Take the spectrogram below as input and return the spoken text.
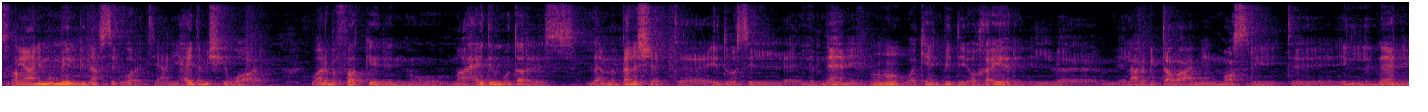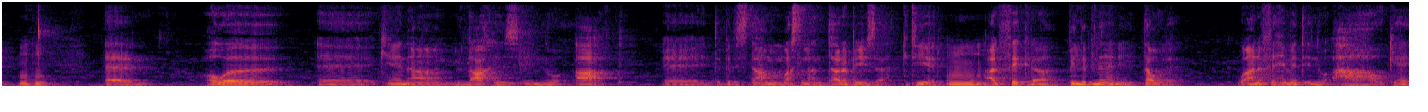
صح. يعني ممل بنفس الوقت. يعني هيدا مش حوار. وأنا بفكر إنه مع هيدا المدرس لما بلشت يدرس اللبناني وكان بدي أغير العربي تبعي من مصري اللبناني هو كان عم يلاحظ آه إيه أنت بتستعمل مثلا ترابيزة كتير. مم. الفكرة باللبناني طاولة وأنا فهمت إنه آه أوكي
